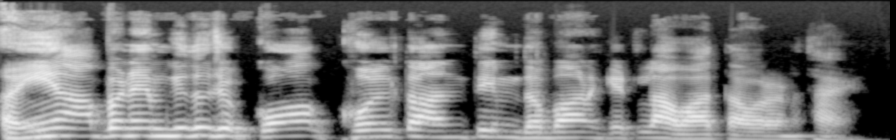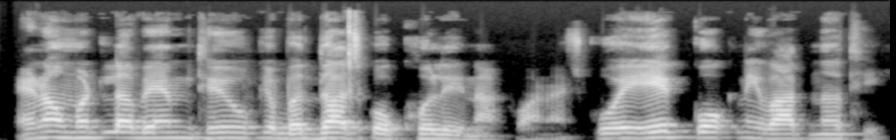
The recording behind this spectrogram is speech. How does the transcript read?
અહીંયા આપણને એમ કીધું છે, કોક ખોલતા અંતિમ દબાણ કેટલા વાતાવરણ થાય? એનો મતલબ એમ થયું કે બધા જ કોક ખોલી નાખવાના છે. કોઈ એક કોકની વાત નથી.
